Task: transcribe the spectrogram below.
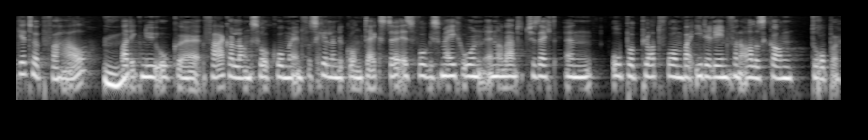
GitHub-verhaal, Mhm. wat ik nu ook eh, vaker langs hoor komen in verschillende contexten, is volgens mij gewoon inderdaad wat je zegt, een open platform waar iedereen van alles kan droppen.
